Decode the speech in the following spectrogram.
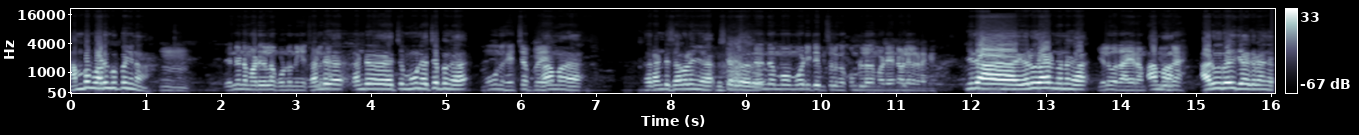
நம்ம குப்பைங்கண்ணா. ம். என்னென்ன மாடுகள்லாம் கொண்டு வந்தீங்க ரெண்டு சொல்லுங்க. ரெண்டு ஹெச் மூணு ஹெச்எப்புங்க மூணு ஹெச்எப் ஆமாங்க. ரெண்டு செவலைங்க பிஸ்கட் இந்த மோ- மோடி டைப் சொல்லுங்க கும்பிள்ள மாடு என்ன விலையில கிடக்கு? இது எழுபதாயிரம் சொன்னங்க. எழுபதாயிரம். ஆமா. அறுபது ரூபாய்க்கு கேட்குறாங்க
